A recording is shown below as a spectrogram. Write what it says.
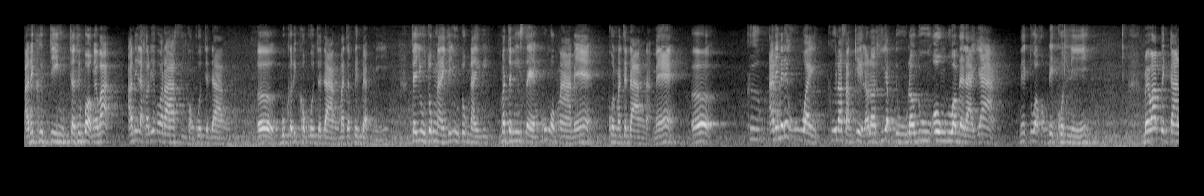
อันนี้คือจริงจะถึงบอกไงว่า อันนี้แหละเขาเรียกว่าราศีของคนจะดัง เออ บุคลิกของคนจะดัง มันจะเป็นแบบนี้ จะอยู่ตรงไหนจะอยู่ตรงไหน มันจะมีแสงพุ่งออกมาแม่ คนมันจะดังน่ะแม่ เออ คืออันนี้ไม่ได้อวย คือเราสังเกตแล้วเราเทียบดู เราดูองค์รวมหลาย ๆ อย่าง ในตัวของเด็กคนนี้ ไม่ว่าเป็นการ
